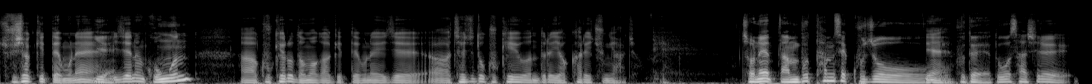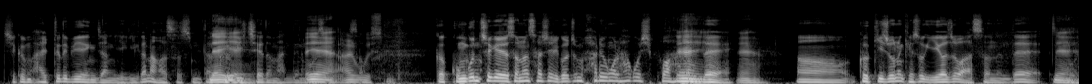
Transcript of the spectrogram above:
주셨기 때문에 예. 이제는 공은 아, 국회로 넘어가기 때문에 이제 어, 제주도 국회의원들의 역할이 중요하죠. 전에 남부 탐색 구조 예. 부대도 사실 지금 알뜨르 비행장 얘기가 나왔었습니다. 네, 그 예, 위치에다 만드는 예, 것에 대해서. 알고 있습니다. 그러니까 공군 측에서는 사실 이걸 좀 활용을 하고 싶어 하는데 예, 예, 어, 그 기조는 계속 이어져 왔었는데 네. 뭐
